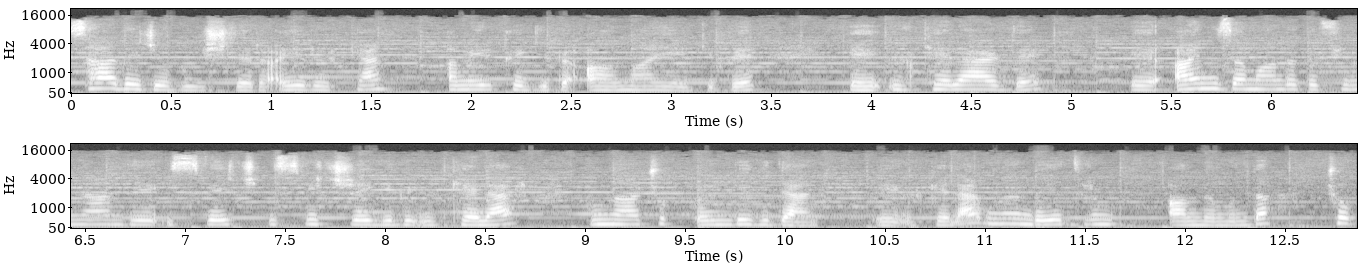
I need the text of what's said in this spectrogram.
sadece bu işleri ayırırken Amerika gibi, Almanya gibi e, ülkelerde e, aynı zamanda da Finlandiya, İsveç, İsviçre gibi ülkeler bunlar çok önde giden e, ülkeler. Bunların da yatırım anlamında çok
